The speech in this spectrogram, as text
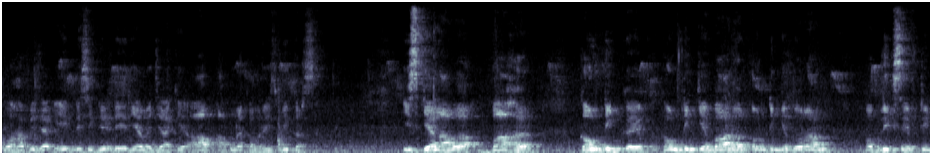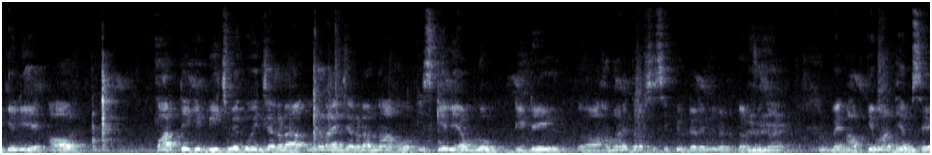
वहाँ पे जाके, एक डेसिग्नेटेड एरिया में जाके आप अपना कवरेज भी कर सकते हो। इसके अलावा बाहर काउंटिंग के काउंटिंग के बाद और काउंटिंग के दौरान पब्लिक सेफ्टी के लिए और पार्टी के बीच में कोई झगड़ा लड़ाई झगड़ा ना हो इसके लिए हम लोग डिटेल हमारे तरफ़ से सिक्योरिटी अरेंजमेंट कर चुका है। मैं आपके माध्यम से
